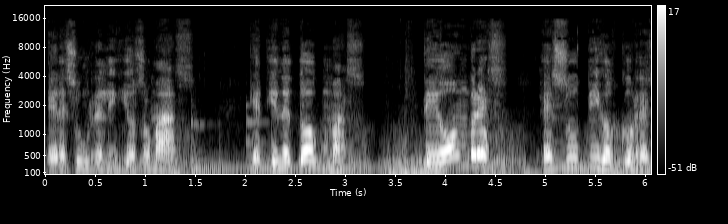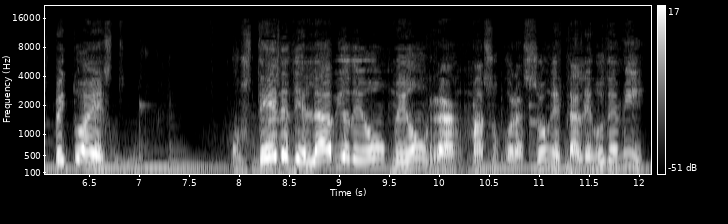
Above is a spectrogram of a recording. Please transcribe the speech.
eres un religioso más que tiene dogmas de hombres. Jesús dijo con respecto a esto, Ustedes de labio de me honran, mas su corazón está lejos de mí.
